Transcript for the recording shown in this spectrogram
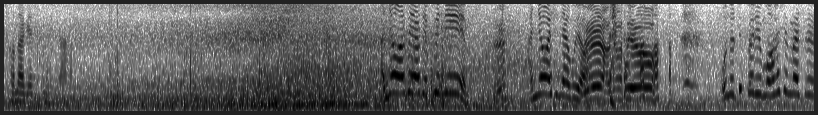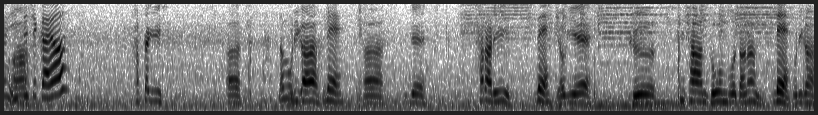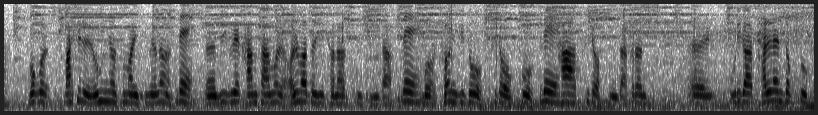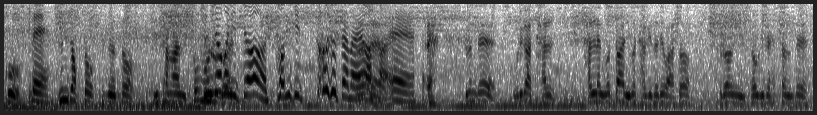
전하겠습니다. 안녕하세요, 대표님. 네? 안녕하시냐고요? 네, 안녕하세요. 오늘 특별히 뭐 하실 말씀 아. 있으실까요? 갑자기 아, 너무 우리가 네, 아, 이제 차라리 네, 여기에 그 시사한 도움보다는 네, 우리가 먹을 마실 음료수만 있으면은 네, 어, 미국의 감사함을 얼마든지 전할 수 있습니다. 네, 뭐 전기도 필요 없고 네. 다 필요 없습니다. 그런 에, 우리가 달랜 적도 없고 네. 준 적도 없으면서 이상한 소문을 준 적은 거- 있죠. 전기 끌어줬잖아요. 네. 예. 그런데 우리가 달 달랜 것도 아니고 자기들이 와서 그런 저기를 했었는데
